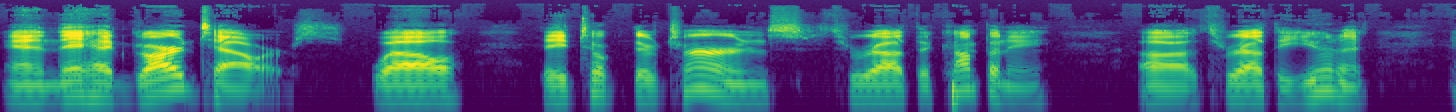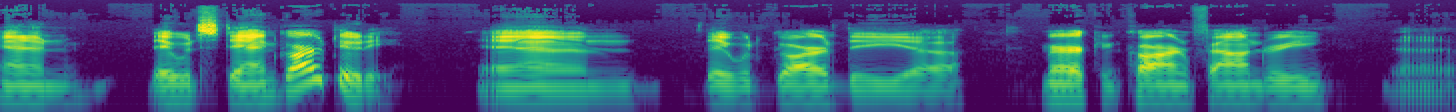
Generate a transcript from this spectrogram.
and they had guard towers. Well, they took their turns throughout the company, uh, throughout the unit, and they would stand guard duty, and they would guard the uh, American Car and Foundry uh,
